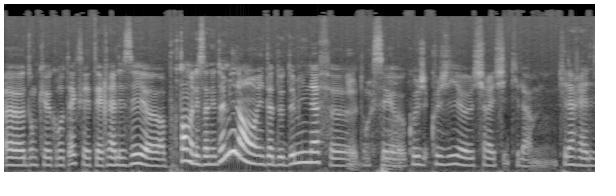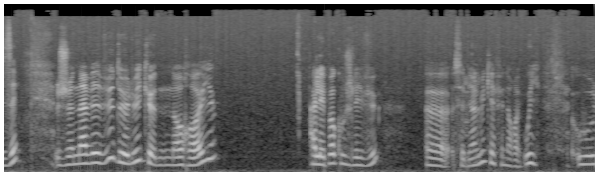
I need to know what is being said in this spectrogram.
Euh, donc Grotex a été réalisé pourtant dans les années 2000, hein, il date de 2009, donc c'est Koji, Koji Shiraishi qui l'a, qui l'a réalisé. Je n'avais vu de lui que Noroi à l'époque où je l'ai vu. c'est bien lui qui a fait Noroi, oui, ou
